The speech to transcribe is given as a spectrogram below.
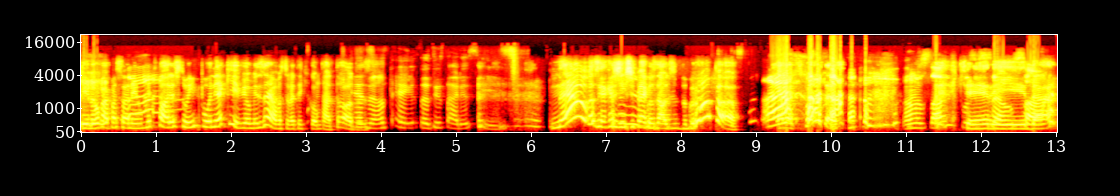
Que não vai passar nenhuma história sua impune aqui, viu, Misel? Você vai ter que contar Eu todas. não tenho tanta história assim. Não, você quer que a gente pegue os áudios do grupo? Exposta? Vamos só exposição, Querida.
